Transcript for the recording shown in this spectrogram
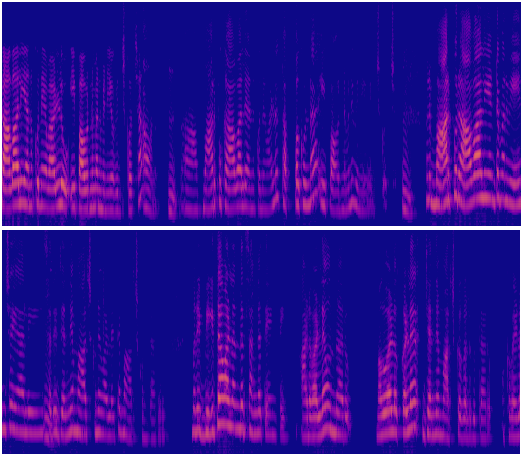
కావాలి అనుకునే వాళ్ళు ఈ పౌర్ణమిని వినియోగించుకోవచ్చా అవును మార్పు కావాలి అనుకునే వాళ్ళు తప్పకుండా ఈ పౌర్ణమిని వినియోగించుకోవచ్చు. మరి మార్పు రావాలి అంటే మనం ఏం చేయాలి. సరే జన్యం మార్చుకునే వాళ్ళైతే మార్చుకుంటారు మరి మిగతా వాళ్ళందరి సంగతి ఏంటి ఆడవాళ్ళే ఉన్నారు. మగవాళ్ళు ఒక్కళ్ళే జన్యం మార్చుకోగలుగుతారు. ఒకవేళ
